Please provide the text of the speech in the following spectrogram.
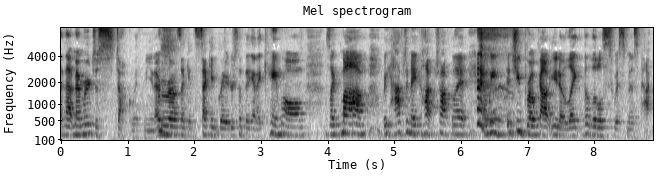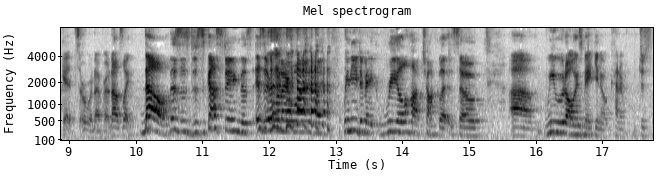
And that memory just stuck with me. And I remember I was like in second grade or something and I came home. I was like, "Mom, we have to make hot chocolate." And we and she broke out, you know, like the little Swiss Miss packets or whatever. And I was like, "No, this is disgusting. This isn't what I wanted. like we need to make real hot chocolate." So, um, we would always make, you know, kind of just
